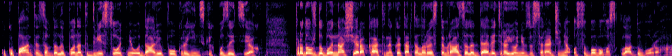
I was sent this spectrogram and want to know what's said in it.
Окупанти завдали понад дві сотні ударів по українських позиціях. Впродовж доби наші ракетники та артилеристи вразили 9 районів зосередження особового складу ворога.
